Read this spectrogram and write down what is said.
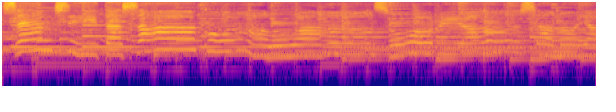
Sen siitä saa, kun haluaa suoria sanoja.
